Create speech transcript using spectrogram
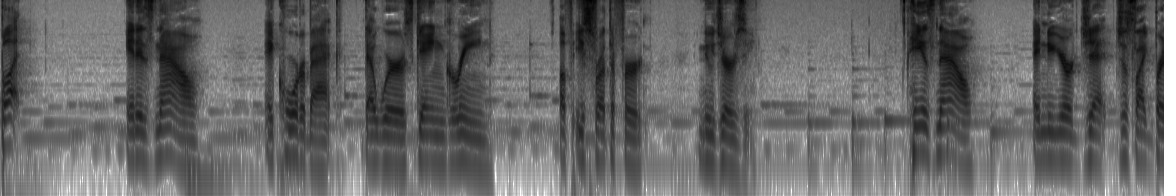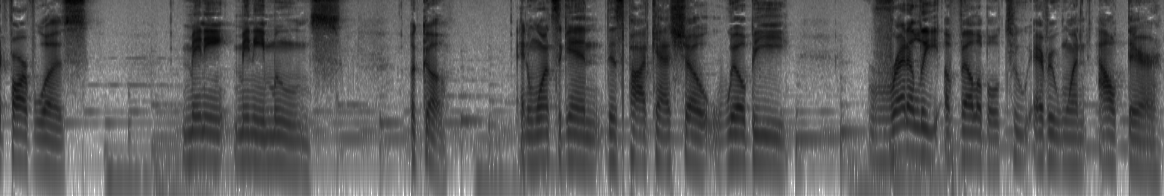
But it is now a quarterback that wears gang green of East Rutherford, New Jersey. He is now a New York Jet, just like Brett Favre was many, many moons ago. And once again, this podcast show will be readily available to everyone out there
